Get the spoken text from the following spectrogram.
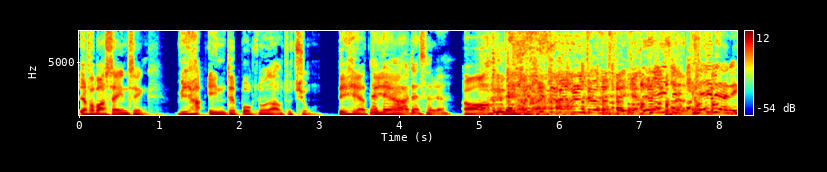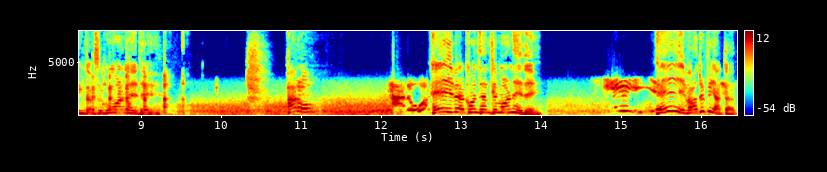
Jag får bara säga en ting. Vi har inte brukt något autotune. Det här, det, Nej, det är... hördes hörru. Ja. Hej, det har ringt också. God morgon, hej dig. Hallå? Hallå? Hej, välkommen till Äntligen morgon, hej dig. Hej! Hej, vad hade du på hjärtat?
